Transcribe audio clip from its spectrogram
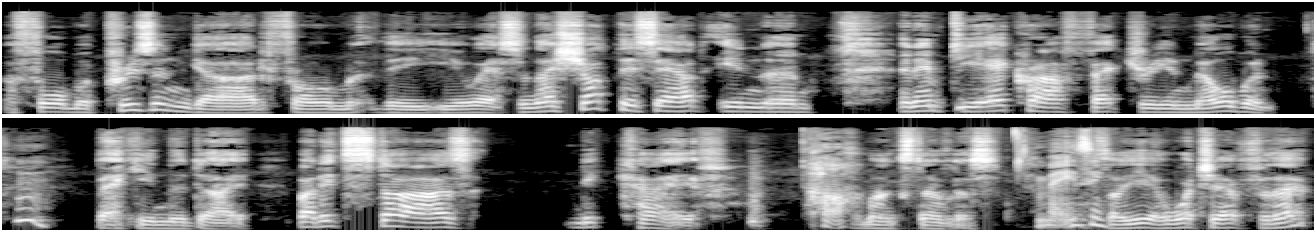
a former prison guard from the US. And they shot this out in um, an empty aircraft factory in Melbourne back in the day. But it stars Nick Cave, Huh, amongst others. amazing. So yeah, watch out for that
